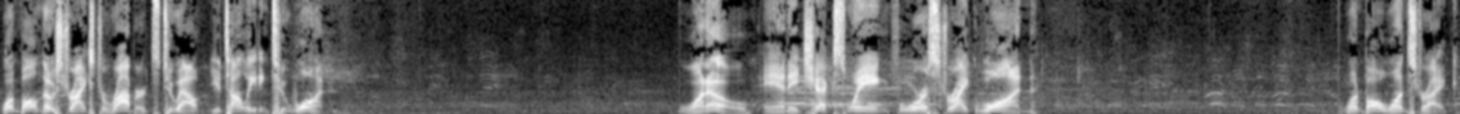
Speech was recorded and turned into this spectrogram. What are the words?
One ball, no strikes to Roberts, two out. Utah leading 2 1. 1 0, and a check swing for a strike one. One ball, one strike.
